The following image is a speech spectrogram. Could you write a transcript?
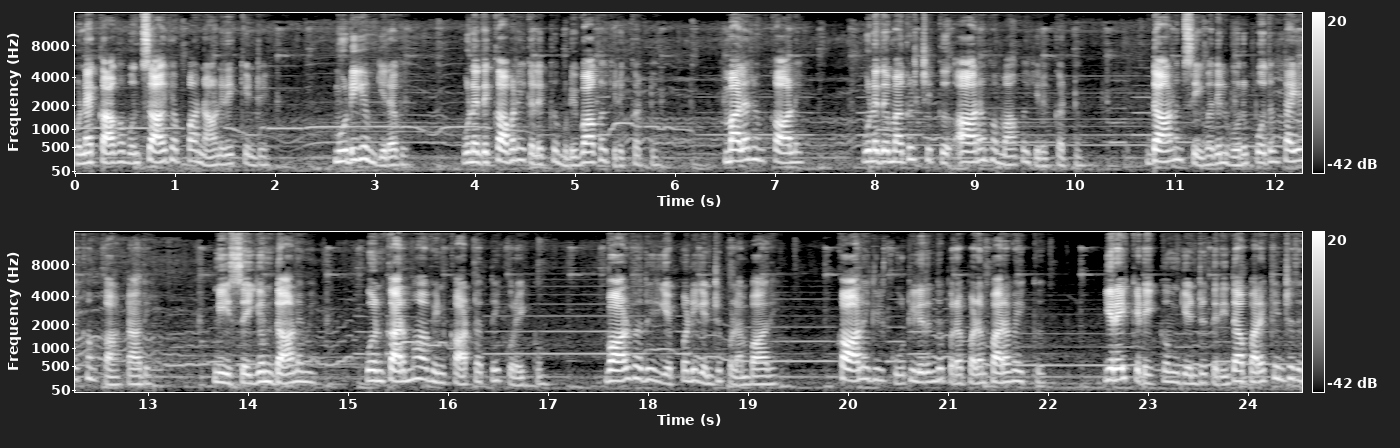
உனக்காக உன் சாயப்பா நான் இருக்கின்றேன். முடியும் இரவு. உனது கவலைகளுக்கு முடிவாக இருக்கட்டும். மலரும் காலை உனது மகிழ்ச்சிக்கு ஆரம்பமாக இருக்கட்டும். தானம் செய்வதில் ஒருபோதும் தயக்கம் காட்டாதே. நீ செய்யும் தானமே. உன் கர்மாவின் காட்டத்தை குறைக்கும். வாழ்வது எப்படி என்று புலம்பாதே. காலையில் கூட்டிலிருந்து புறப்படும் பறவைக்கு இறை கிடைக்கும் என்று தெரிந்தா பறக்கின்றது.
